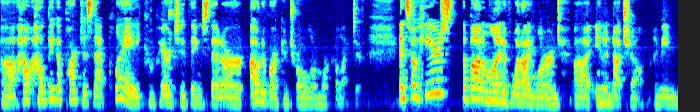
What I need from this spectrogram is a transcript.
Uh, how how big a part does that play compared to things that are out of our control or more collective? And so here's the bottom line of what I learned uh, in a nutshell. I mean,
